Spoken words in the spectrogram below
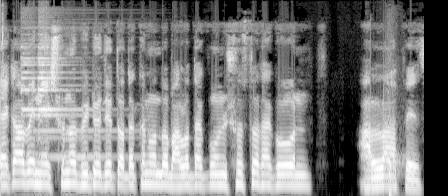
দেখা হবে নেক্সট কোনো ভিডিওতে ততক্ষণ পর্যন্ত ভালো থাকুন, সুস্থ থাকুন। আল্লাহ হাফেজ।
